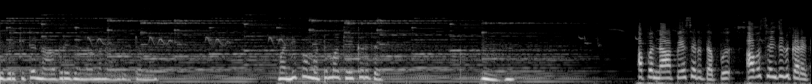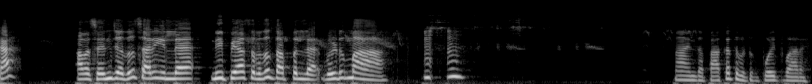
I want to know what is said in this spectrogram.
இவர்கிட்ட நாகரிகம் இல்லாம நடந்துட்டோமே மன்னிப்பு மட்டுமா கேக்குறது? அப்ப நான் பேசுறது தப்பு? அவ செஞ்சது கரெக்டா அவ செஞ்சதும் சரியில்லை. நீ பேசுறதும் தப்பு இல்ல விடுமா நான் இந்த பக்கத்து வீட்டுக்கு போயிட்டு வரேன்.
